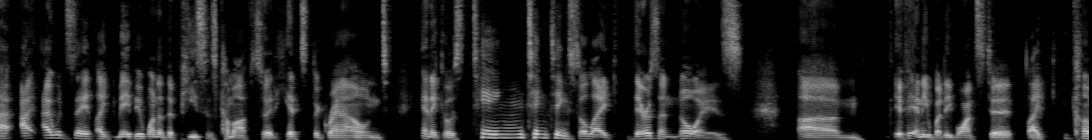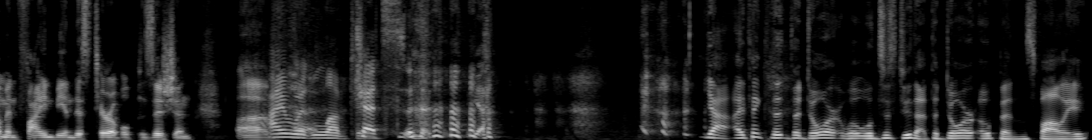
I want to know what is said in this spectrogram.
I, I would say like maybe one of the pieces come off so it hits the ground and it goes ting ting ting so like there's a noise um if anybody wants to like come and find me in this terrible position um I would Uh, love to. Chet's, yeah. Yeah, I think that the door. Well, we'll just do that. The door opens. Folly.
